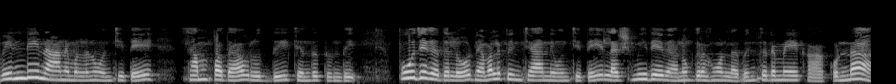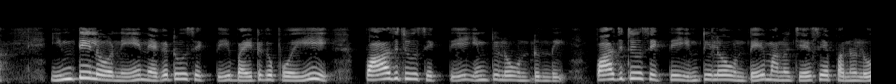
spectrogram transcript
వెండి నాణెములను ఉంచితే సంపద వృద్ధి చెందుతుంది. పూజ గదిలో నెమల పింఛాన్ని ఉంచితే లక్ష్మీదేవి అనుగ్రహం లభించడమే కాకుండా ఇంటిలోని నెగటివ్ శక్తి బయటకు పోయి పాజిటివ్ శక్తి ఇంటిలో ఉంటుంది. పాజిటివ్ శక్తి ఇంటిలో ఉంటే మనం చేసే పనులు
